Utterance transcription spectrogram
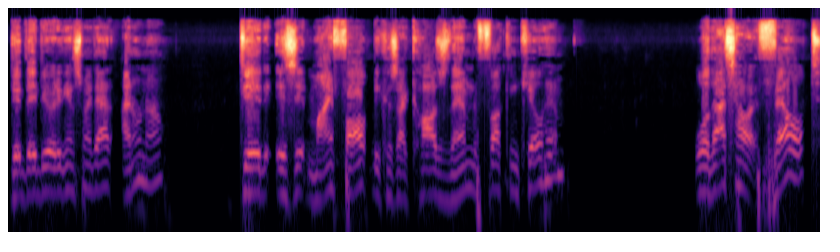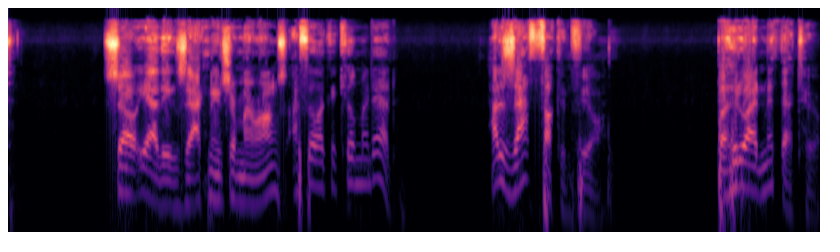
Did they do it against my dad? I don't know. Did is it my fault because I caused them to fucking kill him? Well, that's how it felt. So, yeah, the exact nature of my wrongs, I feel like I killed my dad. How does that fucking feel? But who do I admit that to?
